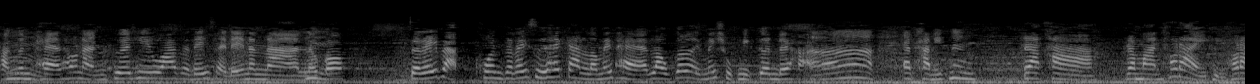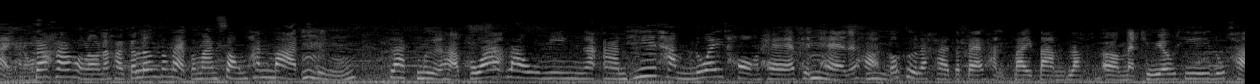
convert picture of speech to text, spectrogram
ค่ะ อืมเงินแท้เท่านั้นเพื่อที่ว่าจะได้ใส่ได้นานๆแล้วก็จะได้แบบคนจะได้ซื้อให้กันแล้วไม่แพ้เราก็เลยไม่ฉุกนิกเกิลด้วยค่ะ อ่าแอบถามนิดนึง ราคา ประมาณเท่าไหร่ถึงเท่าไหร่คะน้องสาราคาของเรานะคะก็เริ่มตั้งแต่ประมาณ 2,000 บาทอืมถึงหลักหมื่นค่ะ เพราะว่าค่ะเรามีงานที่ทำด้วยทองแท้เพชรแท้ด้วยค่ะ อืม ก็คือราคาจะแปรผันไปตามลักเอ่อ material ที่ลูกค้า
